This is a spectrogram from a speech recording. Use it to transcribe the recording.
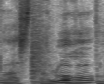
Hasta luego.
